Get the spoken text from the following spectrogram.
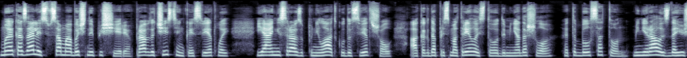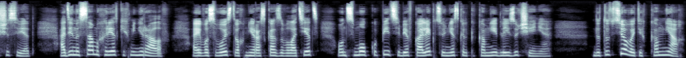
Мы оказались в самой обычной пещере, правда чистенькой и светлой. Я не сразу поняла, откуда свет шел, а когда присмотрелась, то до меня дошло. Это был сатон, минерал, издающий свет. Один из самых редких минералов. О его свойствах мне рассказывал отец. Он смог купить себе в коллекцию несколько камней для изучения. Да тут все в этих камнях.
